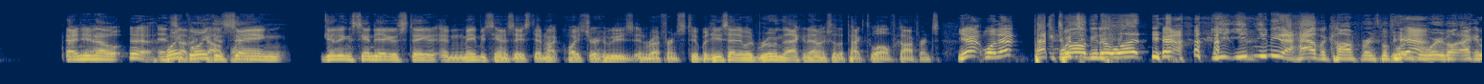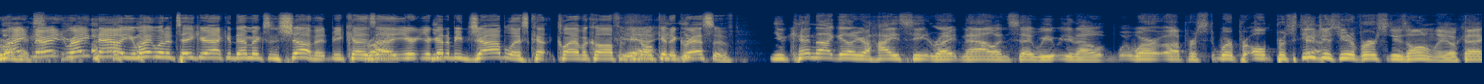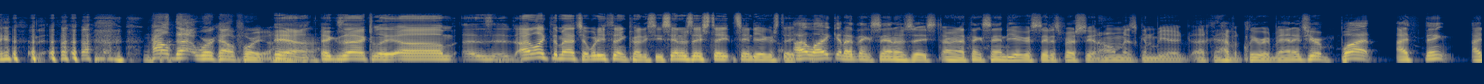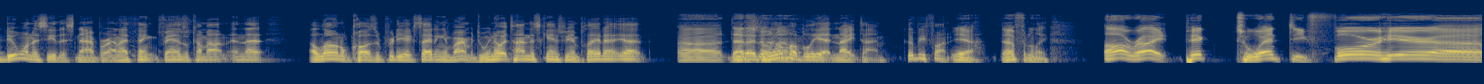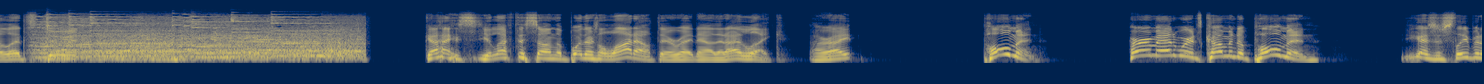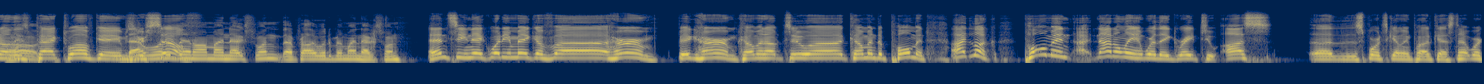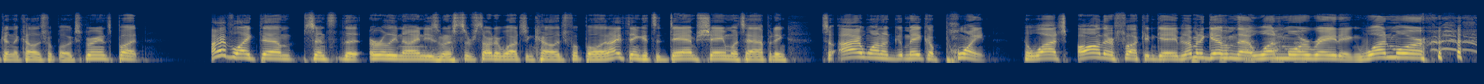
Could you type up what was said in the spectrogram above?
And you know, Yeah. In Point Southern is saying getting San Diego State and maybe San Jose State. I'm not quite sure who he's in reference to, but he said it would ruin the academics of the Pac-12 conference. Yeah. Well, that. Pac-12, you know what? Yeah. you, you, you need to have a conference before Yeah. you can worry about academics. right, right right now, you might want to take your academics and shove it because uh, you're you're You- going to be jobless, Ka- Kliavkoff, if you don't get you- you- aggressive. You cannot get on your high seat right now and say we, you know, we're uh, pres- we're pre- prestigious universities only. Okay, how'd that work out for you? Yeah, exactly. Um, I like the matchup. What do you think, Petty C? San Jose State, San Diego State. I like it. I think San Jose. I mean, I think San Diego State, especially at home, is going to be a, a have a clear advantage here. But I think I do want to see the snapper, and I think fans will come out, and that alone will cause a pretty exciting environment. Do we know what time this game's being played at yet? Uh, that I don't know. Presumably at nighttime. Could be fun. Yeah, definitely. All right, pick 24 here. Uh, let's do it. Guys, you left this on the board. There's a lot out there right now that I like. All right. Pullman. Herm Edwards coming to Pullman. You guys are sleeping on Oh, these Pac-12 games that would have been on my next one. That probably would have been my next one. NC Nick, what do you make of uh, Herm? Big Herm coming up to uh, coming to Pullman. I look Pullman. uh, Not only were they great to us, uh, the Sports Gambling Podcast Network and the College Football Experience, but I've liked them since the early '90s when I started watching college football, and I think it's a damn shame what's happening. So I want to make a point to watch all their fucking games. I'm going to give them that one more rating, one more.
